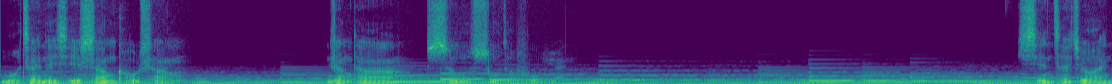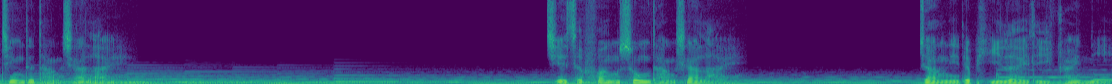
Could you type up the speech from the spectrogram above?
抹在那些伤口上。让它速速的复原。现在就安静的躺下来，接着放松躺下来，让你的疲累离开你，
